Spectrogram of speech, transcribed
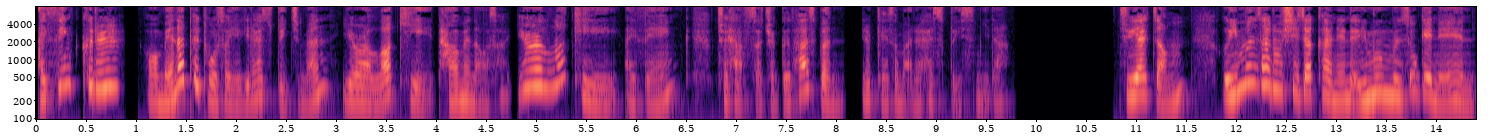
I think를 어, 맨 앞에 둬서 얘기를 할 수도 있지만 You're lucky 다음에 나와서 You're lucky, I think, to have such a good husband 이렇게 해서 말을 할 수도 있습니다. 주의할 점, 의문사로 시작하는 의문문 속에는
